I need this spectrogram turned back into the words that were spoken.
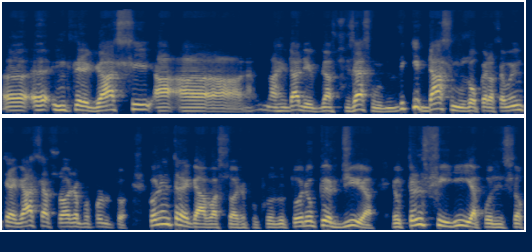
uh, entregasse a, a, na realidade, nós fizéssemos, liquidássemos a operação, eu entregasse a soja para o produtor. Quando eu entregava a soja para o produtor, eu perdia, eu transferia a posição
